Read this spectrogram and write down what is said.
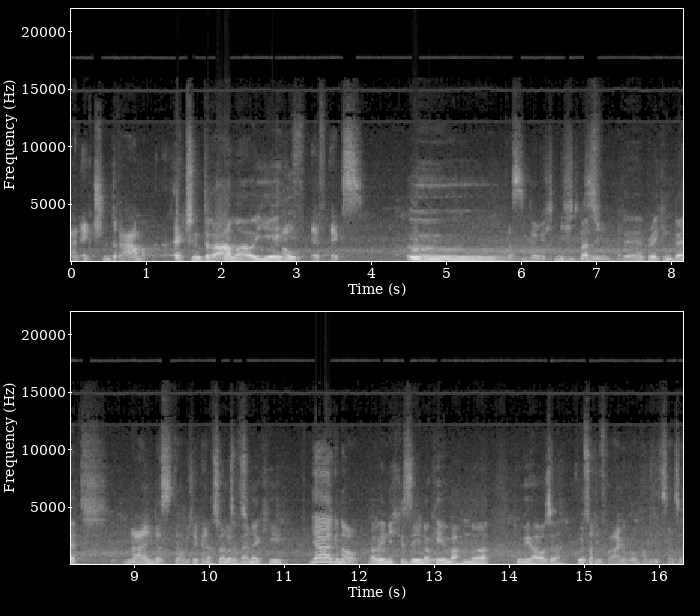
Ein Action-Drama Action-Drama, oh je. auf FX, Uh, was sie, glaube ich, nicht was gesehen haben. äh, Breaking Bad? Nein, das, da habe ich ja keinen Ach, Sons Zugang of zu. Anarchy. Ja, genau. Habe ich nicht gesehen. Okay, machen wir Doogie Hauser. Kurz noch die Frage, warum haben Sie Sons of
